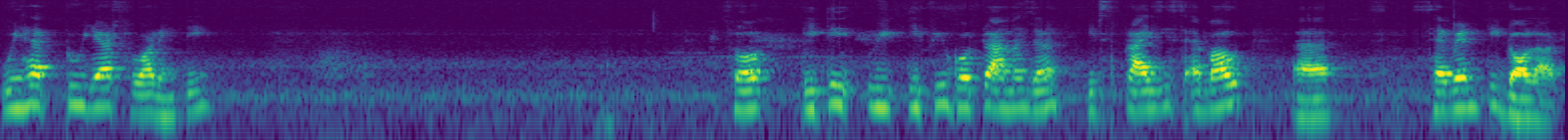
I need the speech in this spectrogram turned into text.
We have two years warranty. So it is if you go to amazon its price is about uh, 70 dollar.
